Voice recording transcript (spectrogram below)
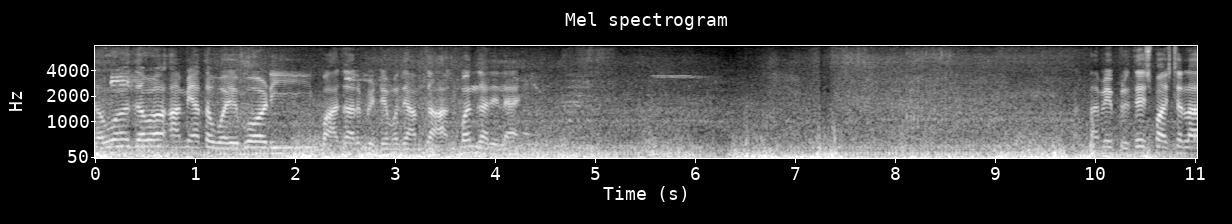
जवळजवळ आम्ही आता वैभववाडी बाजारपेठेमध्ये आमचं आगमन झालेलं आहे. आता मी प्रितेश पाष्ट्याला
